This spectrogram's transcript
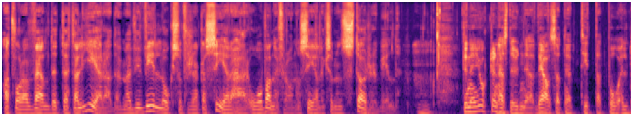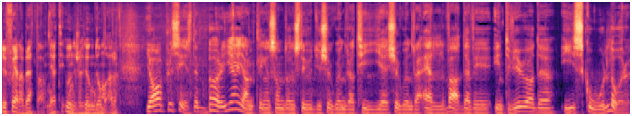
att vara väldigt detaljerade. Men vi vill också försöka se det här ovanifrån och se liksom en större bild. Mm. Det ni har gjort i den här studien det är alltså att ni har tittat på, eller du får gärna berätta, ni har undersökt ungdomar? Ja precis, det började egentligen som en studie 2010-2011 där vi intervjuade i skolor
